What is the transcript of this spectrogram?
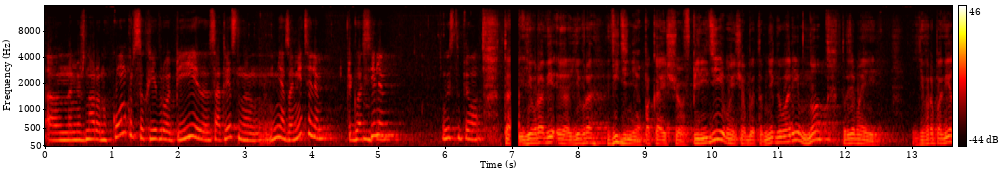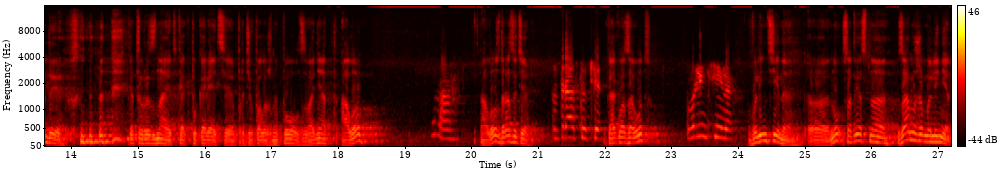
э, на международных конкурсах в Европе. И, соответственно, меня заметили, пригласили, выступила. Так, еврове- э, евровидение пока еще впереди, мы еще об этом не говорим, но, друзья мои, европоведы, которые знают, как покорять э, противоположный пол, звонят. Алло? Алло, здравствуйте. Здравствуйте, Как вас зовут? Валентина. Валентина. Ну, соответственно, замужем или нет?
